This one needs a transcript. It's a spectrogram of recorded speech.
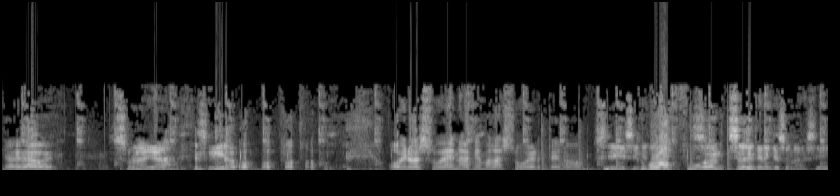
Ya le he dado, ¿eh? ¿Suena ya? Sí. No. Hoy no suena, qué mala suerte, ¿no? Sí, sí. que ¡Qué tiene- fuerte! Sí, que tiene que sonar, sí.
